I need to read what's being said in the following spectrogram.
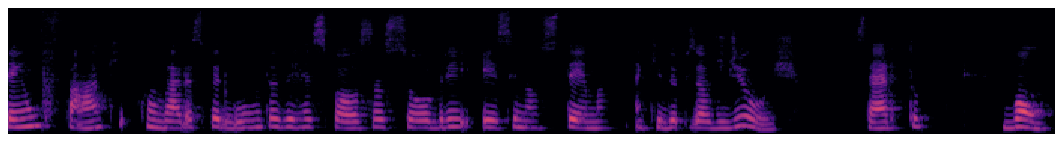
tem um FAQ com várias perguntas e respostas sobre esse nosso tema aqui do episódio de hoje, certo? Bom,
